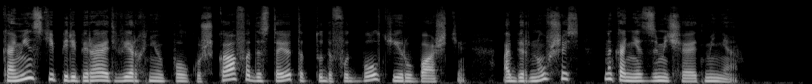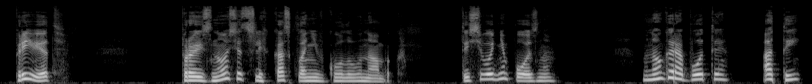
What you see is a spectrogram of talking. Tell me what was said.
Каминский перебирает верхнюю полку шкафа, достает оттуда футболки и рубашки. Обернувшись, наконец замечает меня. «Привет», — произносит, слегка склонив голову на бок. «Ты сегодня поздно». «Много работы. А ты?»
